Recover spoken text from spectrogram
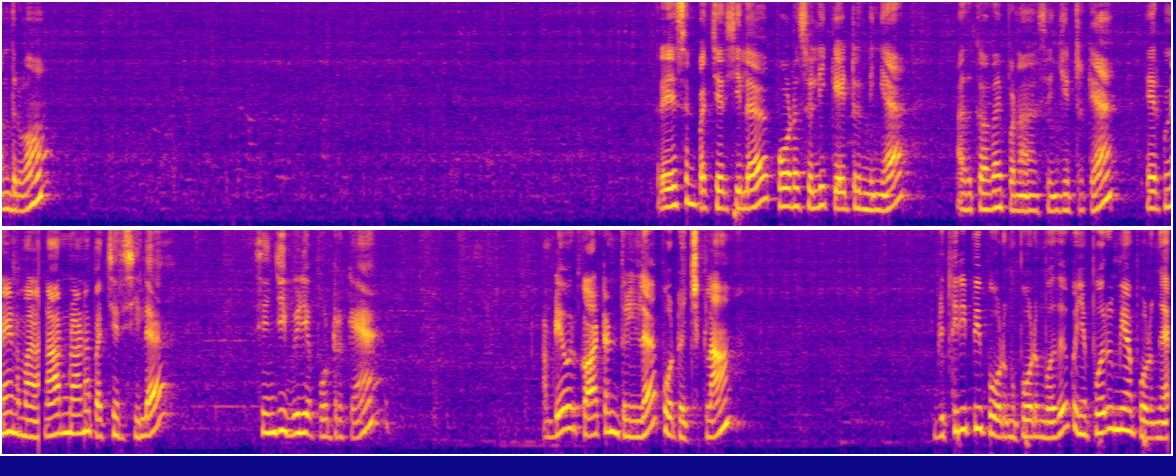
வந்துடும் ரேஷன் பச்சரிசியில் போட சொல்லி கேட்டிருந்தீங்க. அதுக்காக தான் இப்போ நான் செஞ்சிட்ருக்கேன். ஏற்கனவே நம்ம நார்மலான பச்சரிசியில் செஞ்சு வீடியோ போட்டிருக்கேன். அப்படியே ஒரு காட்டன் துணியில் போட்டு வச்சுக்கலாம். இப்படி திருப்பி போடுங்க. போடும்போது கொஞ்சம் பொறுமையாக போடுங்க.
